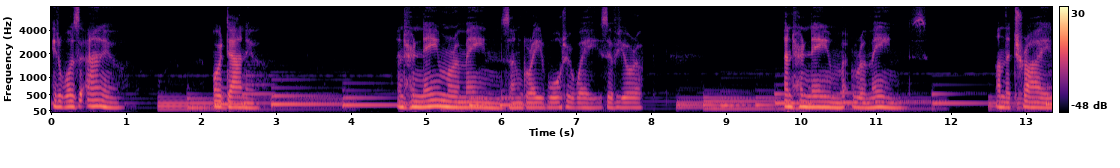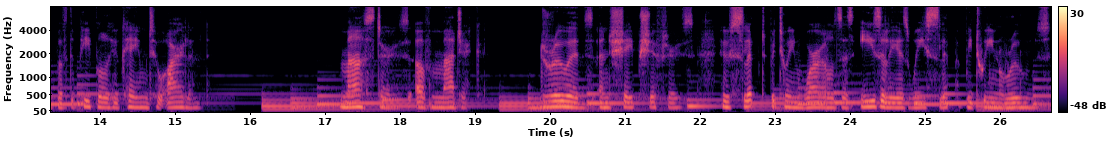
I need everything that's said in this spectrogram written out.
It was Anu, or Danu, and her name remains on great waterways of Europe, and her name remains on the tribe of the people who came to Ireland. Masters of magic, druids and shapeshifters who slipped between worlds as easily as we slip between rooms.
